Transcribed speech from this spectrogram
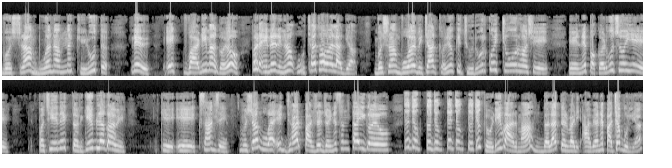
વશરામ ભુવા નામના ખેડૂત ને એક વાડીમાં ગયો પણ એને રીંગણા ઓછા થવા લાગ્યા. વશરામ ભુવાએ વિચાર કર્યો કે જરૂર કોઈ ચોર હશે. એને પકડવું જોઈએ. પછી એને એક તરકીબ લગાવી કે એ એક સાંજે ભુવા એક ઝાડ પાછળ જઈને સંતાઈ ગયો. તુચુક તુચુક તુચુક તુચુક થોડી વારમાં દલા તરવાડી આવ્યા ને પાછા બોલ્યા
